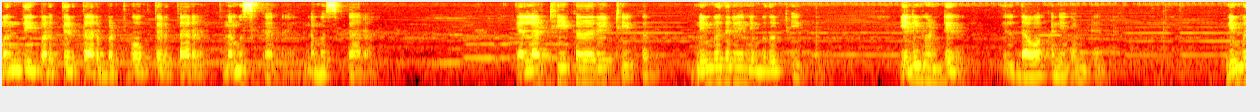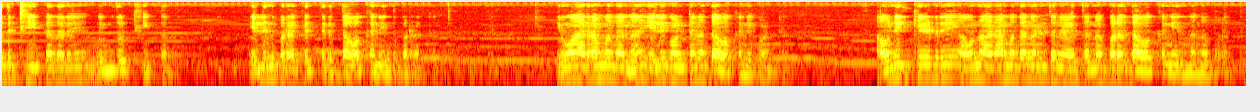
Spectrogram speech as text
ಮಂದಿ ಬರ್ತಿರ್ತಾರೆ ಬಟ್ ಹೋಗ್ತಿರ್ತಾರೆ. ನಮಸ್ಕಾರ ನಮಸ್ಕಾರ. ಎಲ್ಲ ಠೀಕ್ ಅದ ರೀ ಠೀಕ್ ಅದ ನಿಮ್ಮದು ನಿಮ್ಮದು ಠೀಕ್. ಅದ ಎಲ್ಲಿಗೆ ಹೊಂಟಿರಿ ಇಲ್ಲಿ ದವಾಖಾನಿಗೆ ಹೊಂಟೇನಿ ನಿಮ್ಮದು ಠೀಕ್ ಅದ ರೀ ನಿಮ್ಮದು ಠೀಕ್. ಅದ ಎಲ್ಲಿಂದ ಬರಕತ್ತೀರಿ? ದವಾಖಾನೆಯಿಂದ ಬರಕತ್ತಿ. ಇವ ಆರಾಮದಾನ? ಎಲ್ಲಿಗೆ ಹೊಂಟಾನ ದವಾಖಾನಿಗೆ ಹೊಂಟಾನ ಅವನಿಗೆ ಕೇಳ್ರಿ, ಅವನು ಆರಾಮದಾನ ಅಂತ ಹೇಳ್ತಾನ, ಬರ ದವಾಖಾನಿಯಿಂದನ ಬರುತ್ತೆ.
